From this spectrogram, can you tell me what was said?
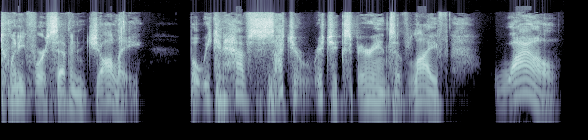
24/7 jolly but we can have such a rich experience of life while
